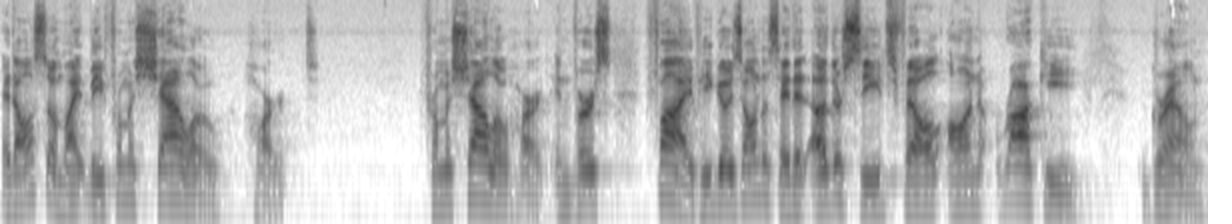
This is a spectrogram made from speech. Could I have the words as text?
it also might be from a shallow heart from a shallow heart. In verse 5, he goes on to say that other seeds fell on rocky ground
